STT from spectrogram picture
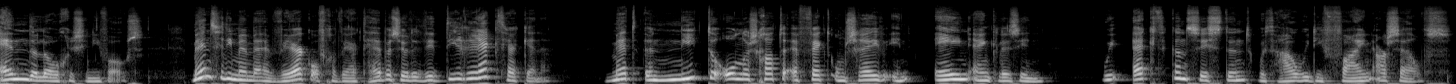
en de logische niveaus. Mensen die met mij werken of gewerkt hebben, zullen dit direct herkennen. Met een niet te onderschatten effect omschreven in één enkele zin. We act consistent with how we define ourselves.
